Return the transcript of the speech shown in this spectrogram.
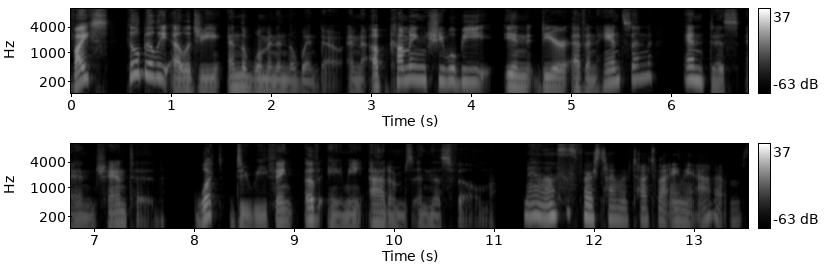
Vice, Hillbilly Elegy, and The Woman in the Window. And upcoming, she will be in Dear Evan Hansen and Disenchanted. What do we think of Amy Adams in this film? Man, that's the first time we've talked about Amy Adams.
